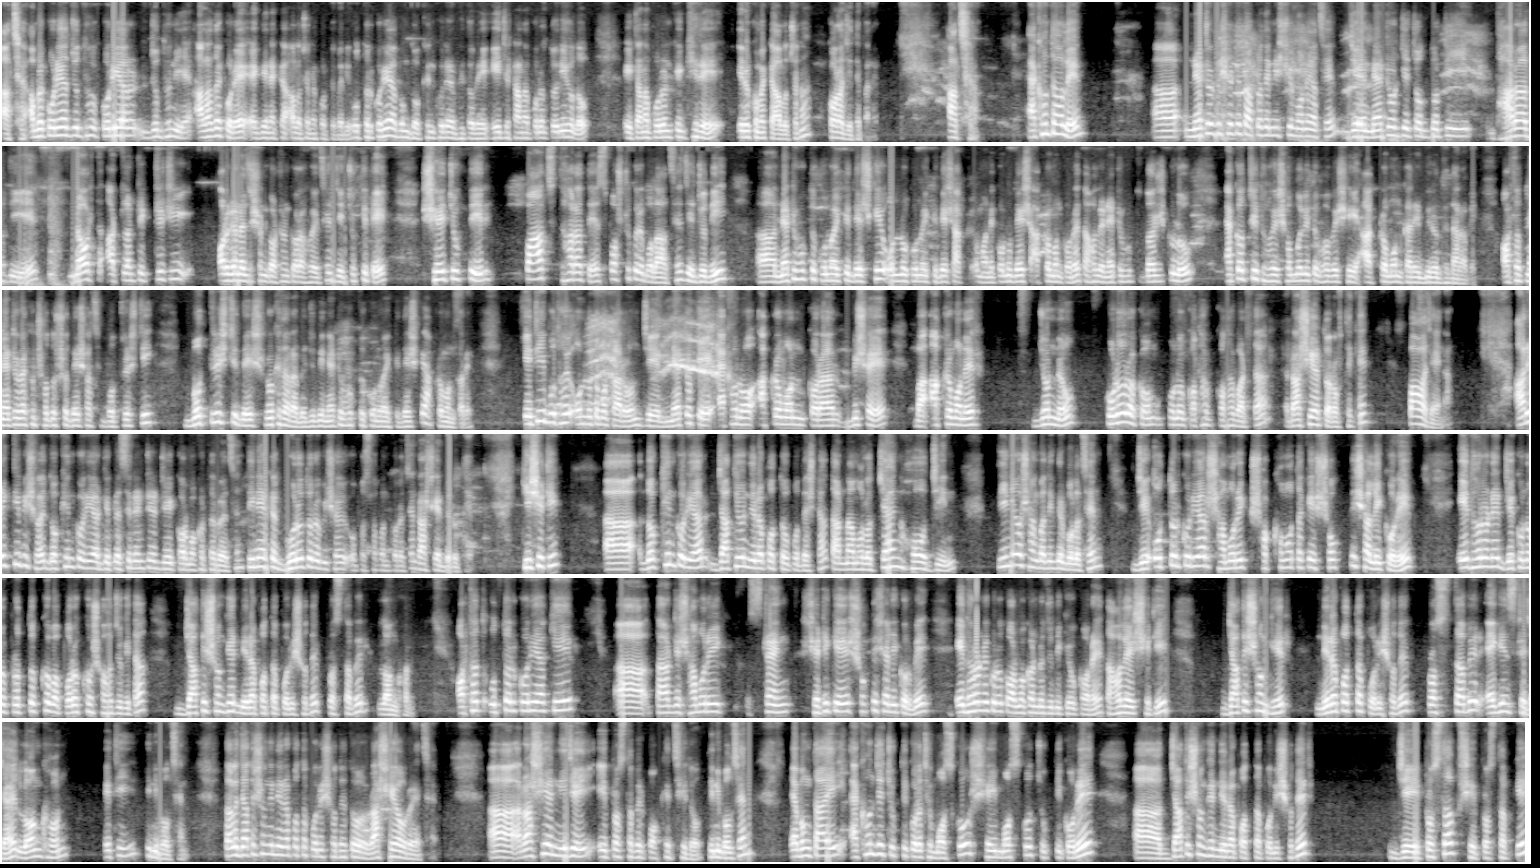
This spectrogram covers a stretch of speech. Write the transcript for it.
আচ্ছা আমরা কোরিয়ার যুদ্ধ কোরিয়ার যুদ্ধ নিয়ে আলাদা করে একদিন একটা আলোচনা করতে পারি। উত্তর কোরিয়া এবং দক্ষিণ কোরিয়ার ভিতরে এই যে টানাপোড়েন তৈরি হলো এই টানাপোড়েনকে ঘিরে এরকম একটা আলোচনা করা যেতে পারে। আচ্ছা এখন তাহলে আহ, ন্যাটোর বিষয়টা তো আপনাদের নিশ্চয়ই মনে আছে যে ন্যাটোর যে চোদ্দটি ধারা দিয়ে নর্থ আটলান্টিক ট্রিটি অর্গানাইজেশন গঠন করা হয়েছে যে চুক্তিতে সেই চুক্তির পাঁচ ধারাতে স্পষ্ট করে বলা আছে যে যদি ন্যাটোভুক্ত কোনো একটি দেশকে অন্য কোনো একটি দেশ মানে কোনো দেশ আক্রমণ করে, তাহলে ন্যাটোভুক্ত দেশগুলো একত্রিত হয়ে সম্মিলিতভাবে সেই আক্রমণকারীর বিরুদ্ধে দাঁড়াবে। অর্থাৎ ন্যাটোর এখন সদস্য দেশ আছে বত্রিশটি। বত্রিশটি দেশ রুখে দাঁড়াবে যদি ন্যাটোভুক্ত কোনো একটি দেশকে আক্রমণ করে। এটি বোধহয় অন্যতম কারণ যে ন্যাটোকে এখনও আক্রমণ করার বিষয়ে বা আক্রমণের জন্য কোনো রকম কোনো কথা কথাবার্তা রাশিয়ার তরফ থেকে পাওয়া যায় না। আরেকটি বিষয়, দক্ষিণ কোরিয়ার যে প্রেসিডেন্টের যে কর্মকর্তা রয়েছেন, তিনি একটা গুরুতর বিষয় উপস্থাপন করেছেন রাশিয়ার বিরুদ্ধে। কি সেটি? দক্ষিণ কোরিয়ার জাতীয় নিরাপত্তা উপদেষ্টা, তার নাম হলো চ্যাং হো জিন, তিনিও সাংবাদিকদের বলেছেন যে উত্তর কোরিয়ার সামরিক সক্ষমতাকে শক্তিশালী করে এ ধরনের যে কোনো প্রত্যক্ষ বা পরোক্ষ সহযোগিতা জাতিসংঘের নিরাপত্তা পরিষদের প্রস্তাবের লঙ্ঘন। অর্থাৎ উত্তর কোরিয়াকে তার যে সামরিক স্ট্রেংথ সেটিকে শক্তিশালী করবে, এ ধরনের কোনো কর্মকাণ্ড যদি কেউ করে, তাহলে সেটি জাতিসংঘের নিরাপত্তা পরিষদের প্রস্তাবের এগেনস্টে যায়, লঙ্ঘন, এটি তিনি বলছেন। তাহলে জাতিসংঘের নিরাপত্তা পরিষদে তো রাশিয়াও রয়েছে। রাশিয়া নিজেই এই প্রস্তাবের পক্ষে ছিল, তিনি বলছেন। এবং তাই এখন যে চুক্তি করেছে মস্কো, সেই মস্কো চুক্তি করে জাতিসংঘের নিরাপত্তা পরিষদের যে প্রস্তাব, সেই প্রস্তাবকে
